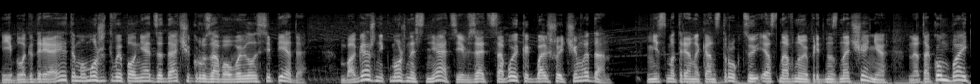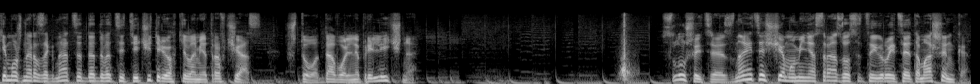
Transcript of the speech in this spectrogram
и благодаря этому может выполнять задачи грузового велосипеда. Багажник можно снять и взять с собой как большой чемодан, Несмотря на конструкцию и основное предназначение, на таком байке можно разогнаться до 24 км в час, что довольно прилично. Слушайте, знаете, с чем у меня сразу ассоциируется эта машинка?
